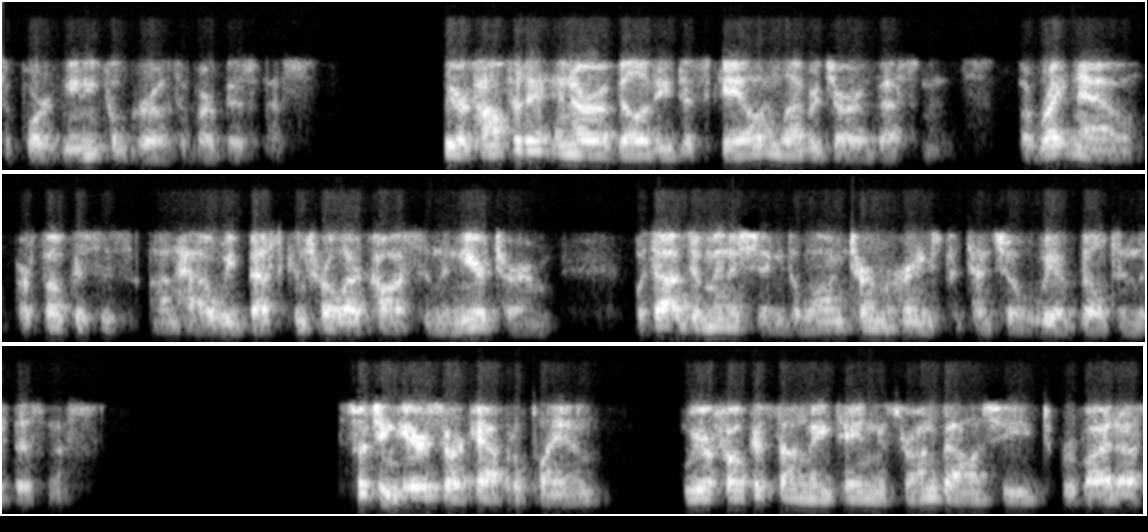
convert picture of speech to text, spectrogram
support meaningful growth of our business. We are confident in our ability to scale and leverage our investments, but right now, our focus is on how we best control our costs in the near term without diminishing the long-term earnings potential we have built in the business. Switching gears to our capital plan, we are focused on maintaining a strong balance sheet to provide us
